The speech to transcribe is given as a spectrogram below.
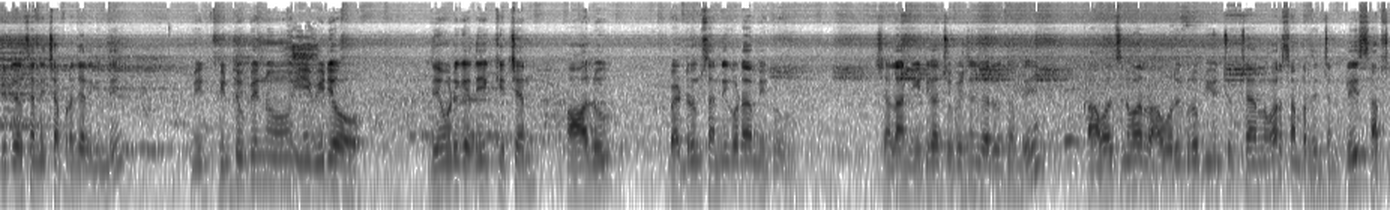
డీటెయిల్స్ అన్నీ చెప్పడం జరిగింది. మీకు పిన్ టు పిన్ ఈ వీడియో దేవుడి గది కిచెన్ హాలు బెడ్రూమ్స్ అన్నీ కూడా మీకు చాలా నీట్గా చూపించడం జరుగుతుంది. కావాల్సిన వారు రావురి గ్రూప్ యూట్యూబ్ ఛానల్ వారు సంప్రదించండి. ప్లీజ్ సబ్స్క్రైబ్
